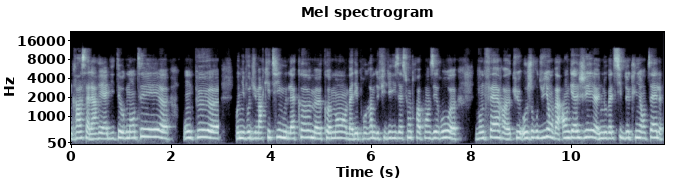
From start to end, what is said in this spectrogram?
grâce à la réalité augmentée. Euh, on peut, au niveau du marketing ou de la com, comment bah, des programmes de fidélisation 3.0 vont faire qu'aujourd'hui, on va engager une nouvelle cible de clientèle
